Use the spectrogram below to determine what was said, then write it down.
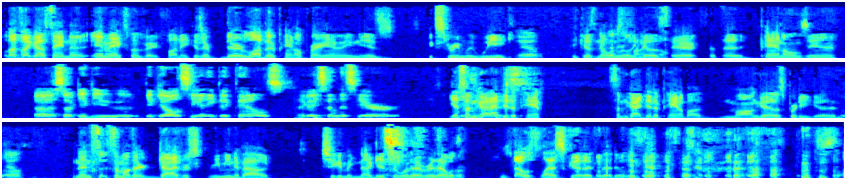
well, that's like I was saying. The Anime Expo is very funny because their their a lot of their panel programming is extremely weak Yeah. Because no one really funny, goes though. there for the panels. Yeah, Uh, so did you did y'all see any good panels at ACen this year? Or, Yeah, some guy Yes. did a pan. Some guy did a panel about manga. It was pretty good. you know, And then some other guys were screaming about chicken McNuggets or whatever. That was that was less good, but it was.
